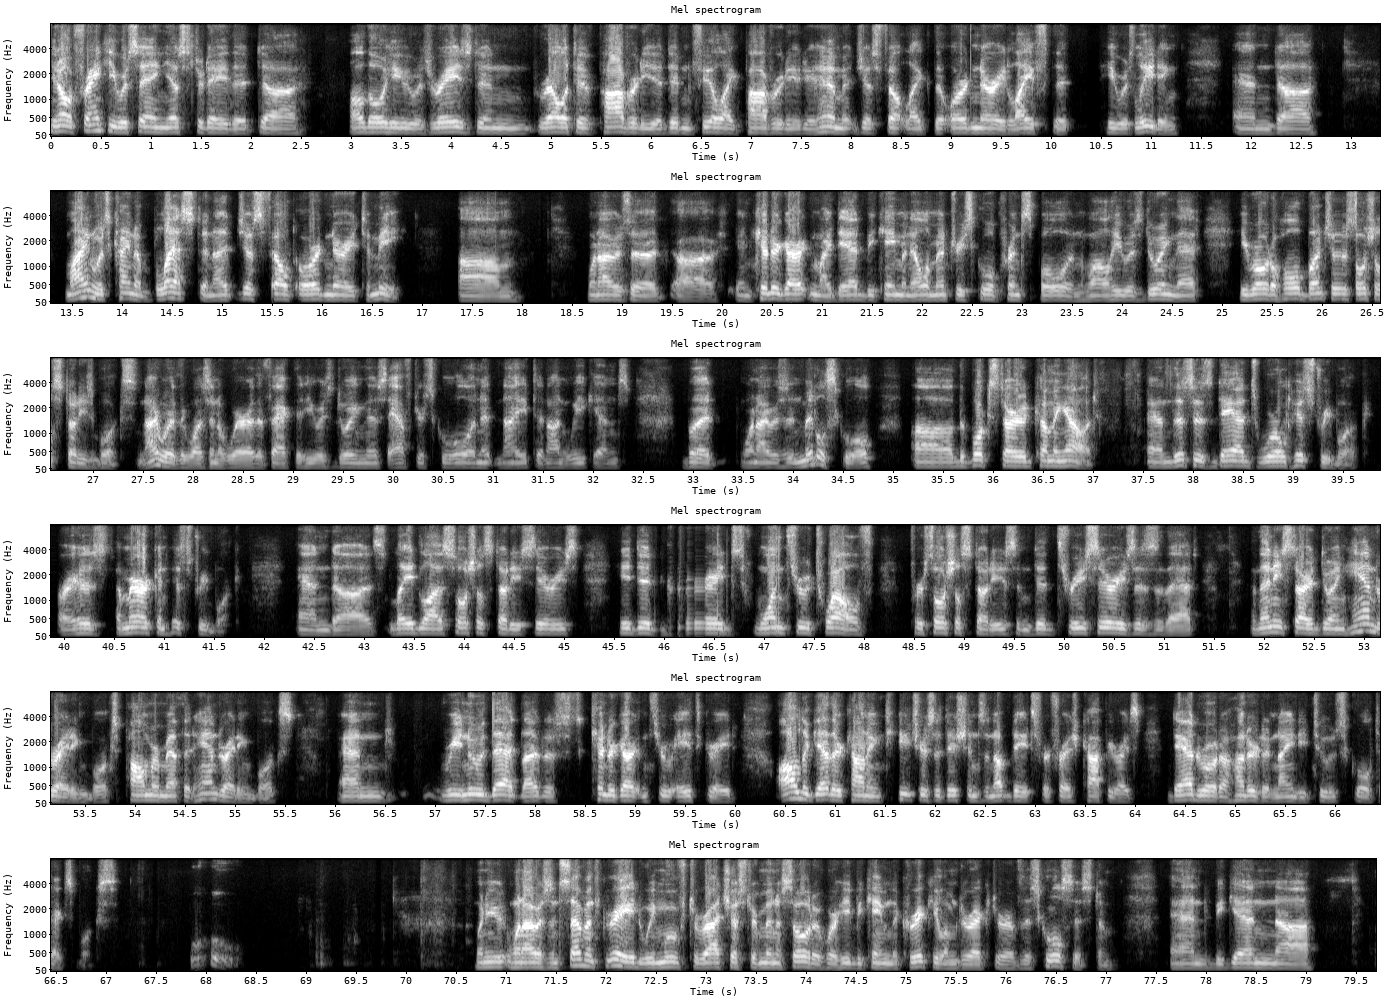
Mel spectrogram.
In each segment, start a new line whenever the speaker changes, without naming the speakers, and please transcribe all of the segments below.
You know, Frankie was saying yesterday that uh, although he was raised in relative poverty, it didn't feel like poverty to him. It just felt like the ordinary life that he was leading. And uh, mine was kind of blessed and it just felt ordinary to me. Um, when I was uh, uh, in kindergarten, my dad became an elementary school principal. And while he was doing that, he wrote a whole bunch of social studies books. And I really wasn't aware of the fact that he was doing this after school and at night and on weekends. But when I was in middle school, uh, the book started coming out. And this is Dad's world history book or his American history book. And uh, it's Laidlaw's social studies series. He did grades one through 12 for social studies and did three series of that. And then he started doing handwriting books, Palmer Method handwriting books, and renewed that. That was kindergarten through eighth grade. Altogether, counting teachers' editions and updates for fresh copyrights, Dad wrote 192 school textbooks.
Ooh.
When he, when I was in seventh grade, we moved to Rochester, Minnesota, where he became the curriculum director of the school system, and begin uh,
